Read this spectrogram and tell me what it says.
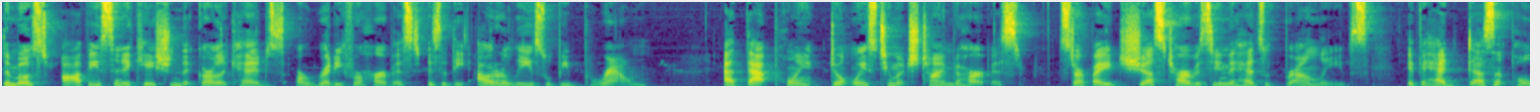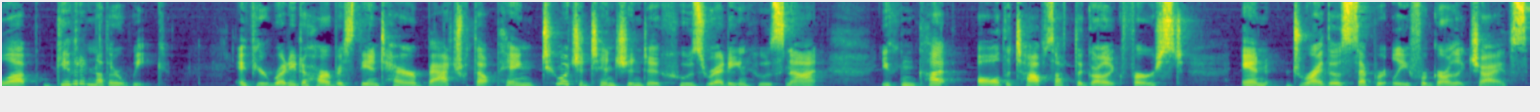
The most obvious indication that garlic heads are ready for harvest is that the outer leaves will be brown. At that point, don't waste too much time to harvest. Start by just harvesting the heads with brown leaves. If a head doesn't pull up, give it another week. If you're ready to harvest the entire batch without paying too much attention to who's ready and who's not, you can cut all the tops off the garlic first and dry those separately for garlic chives.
